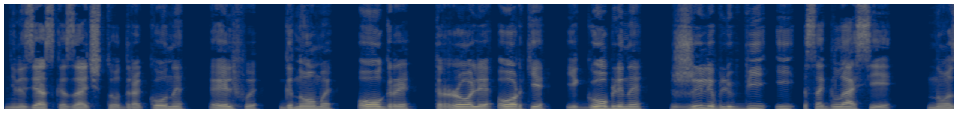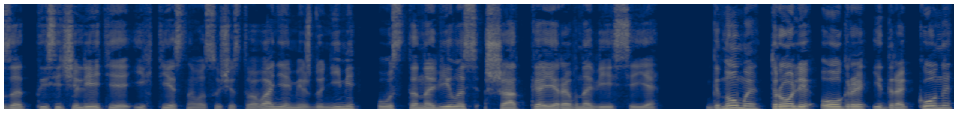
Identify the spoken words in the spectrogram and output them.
Нельзя сказать, что драконы, эльфы, гномы, огры, тролли, орки и гоблины жили в любви и согласии, но за тысячелетия их тесного существования между ними установилось шаткое равновесие. Гномы, тролли, огры и драконы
